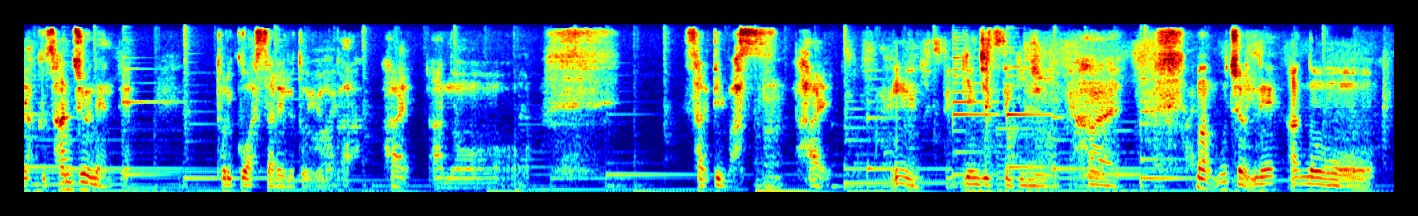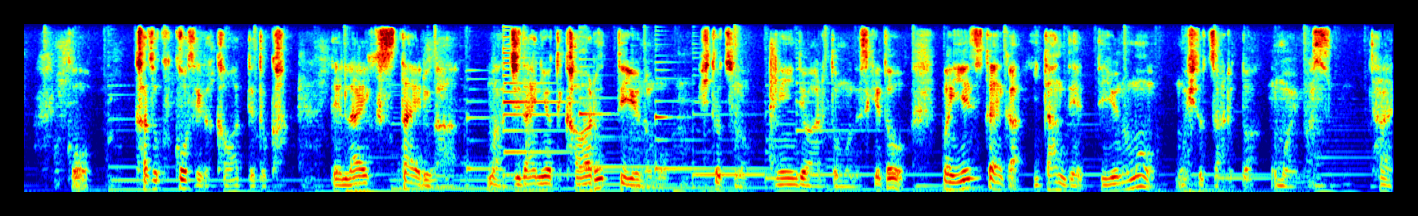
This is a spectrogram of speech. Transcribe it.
約30年で取り壊しされるというのが、はい。あのーされています。うん。はい、現実的現実的に、はい。まあ、もちろんね、あのーこう家族構成が変わってとかでライフスタイルが、まあ、時代によって変わるっていうのも一つの原因ではあると思うんですけど、まあ、家自体が傷んでっていうのももう一つあるとは思います。はい、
